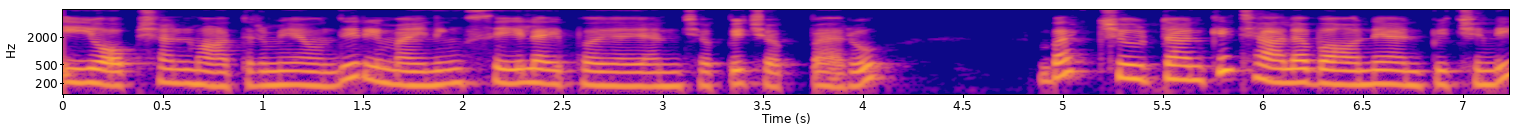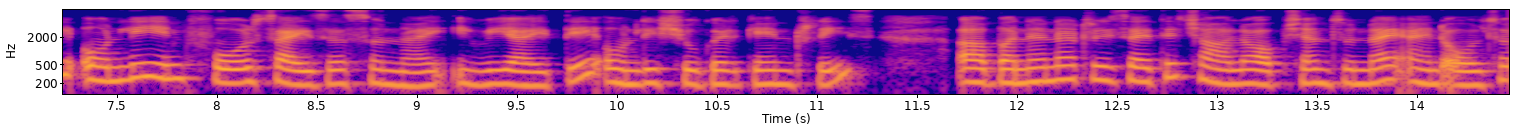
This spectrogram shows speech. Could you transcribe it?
ఈ ఆప్షన్ మాత్రమే ఉంది. రిమైనింగ్ సేల్ అయిపోయాయి అని చెప్పి చెప్పారు. బట్ చూడటానికి చాలా బాగున్నాయి అనిపించింది. ఓన్లీ ఇన్ ఫోర్ సైజెస్ ఉన్నాయి. ఇవి అయితే only sugar cane trees. Banana trees అయితే చాలా ఆప్షన్స్ ఉన్నాయి. అండ్ ఆల్సో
